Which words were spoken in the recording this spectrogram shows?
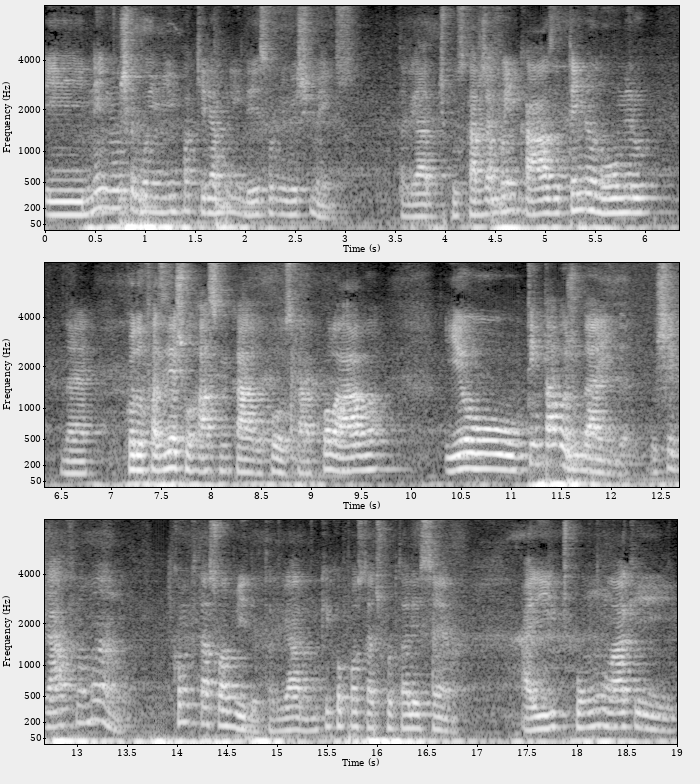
E nenhum chegou em mim para querer aprender sobre investimentos. Tá ligado? Tipo, os caras já foram em casa, tem meu número, né? quando eu fazia churrasco em casa, pô, os caras colavam e eu tentava ajudar ainda. Eu chegava e falava, mano, como que tá a sua vida, tá ligado? No que, que eu posso estar te fortalecendo? Aí, tipo, um lá que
